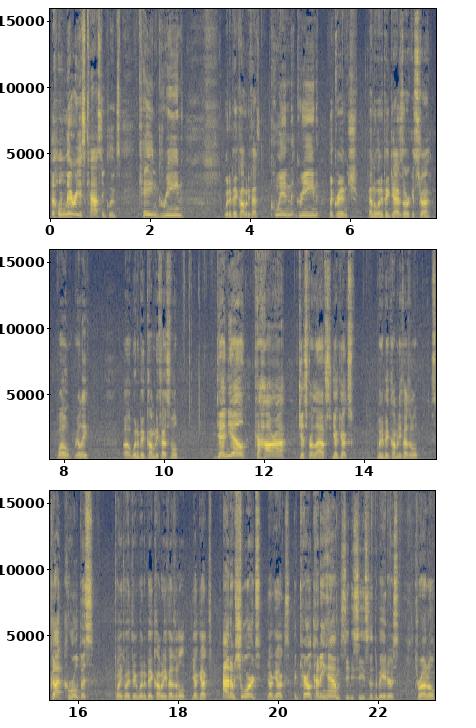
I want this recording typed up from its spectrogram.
The hilarious cast includes Kane Green, Winnipeg Comedy Fest, Quinn Green, The Grinch, and the Winnipeg Jazz Orchestra. Whoa, really? Uh, Winnipeg Comedy Festival, Danielle Kahara, Just for Laughs, Yuk Yuk's, Winnipeg Comedy Festival. Scott Karopis, 2023 Winnipeg Comedy Festival, Yuk Yuk's. Adam Schwartz, Yuk Yuk's. And Carol Cunningham, CBC's The Debaters, Toronto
